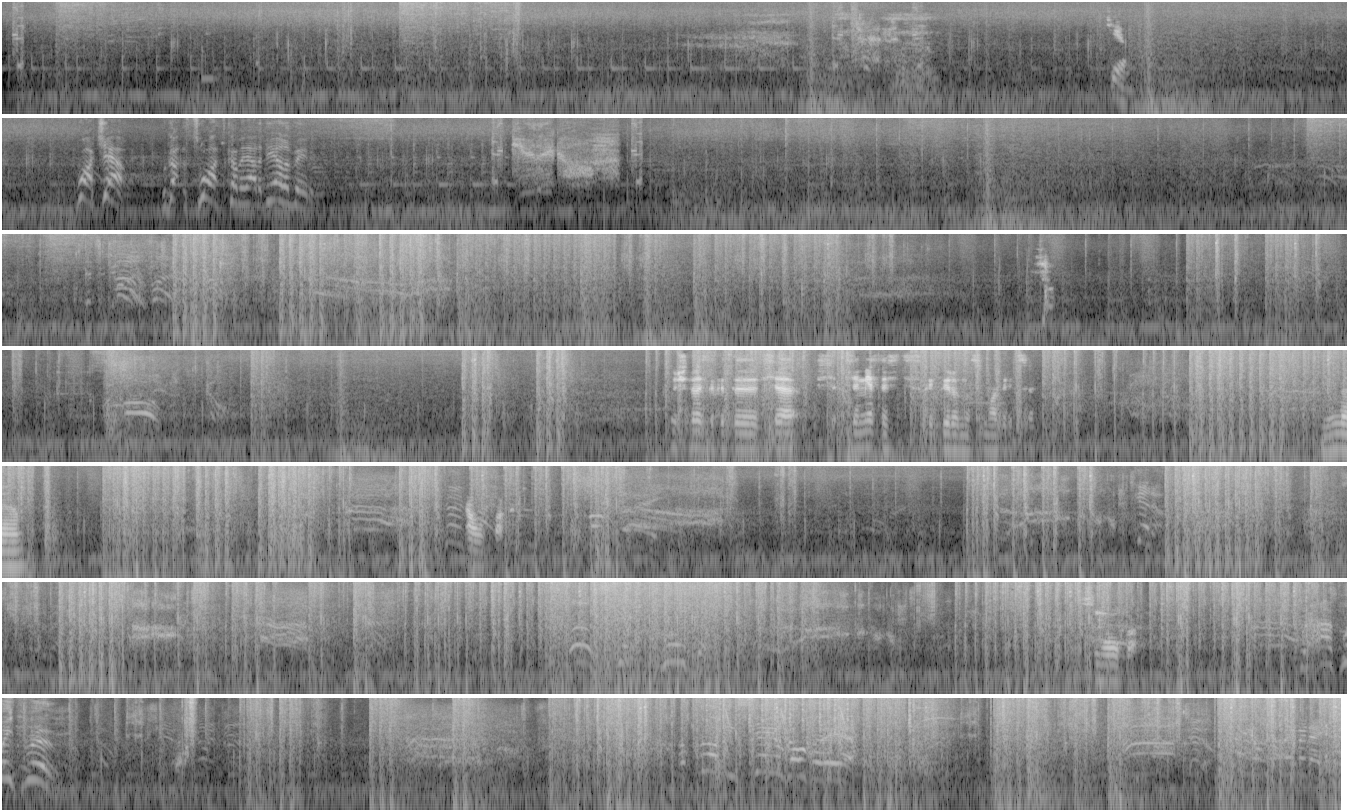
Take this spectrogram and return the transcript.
Yeah. Watch out! We got the SWATs coming out of the elevator. Here they come. Очень нравится, как это вся, вся, вся местность скопирована с матрицы. Ну да. Ау, фак. Смоука. We're halfway through. A bloody sail's over here! Eliminate it!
